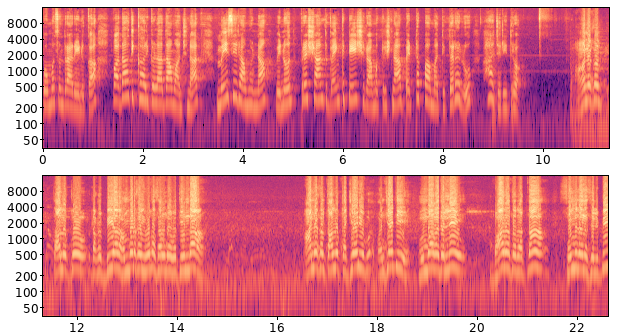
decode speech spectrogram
ಬೊಮ್ಮಸಂದ್ರ ರೇಣುಕಾ, ಪದಾಧಿಕಾರಿಗಳಾದ ಮಂಜುನಾಥ್, ಮೇಸಿ ರಾಮಣ್ಣ, ವಿನೋದ್, ಪ್ರಶಾಂತ್, ವೆಂಕಟೇಶ್, ರಾಮಕೃಷ್ಣ, ಬೆಟ್ಟಪ್ಪ ಮತ್ತಿತರರು ಹಾಜರಿದ್ದರು. Anekal taluk doctor B R Ambedkar ಯುವಕ ಸಂಘದ ವತಿಯಿಂದ ಆನೇಕಲ್ ತಾಲೂಕು ಕಚೇರಿ ಪಂಚಾಯತಿ ಮುಂಭಾಗದಲ್ಲಿ ಭಾರತ ರತ್ನ ಸಂವಿಧಾನ ಶಿಲ್ಪಿ,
